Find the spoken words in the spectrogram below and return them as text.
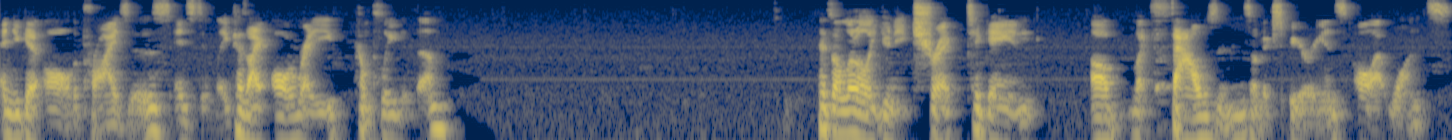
and you get all the prizes instantly because I already completed them. It's a little unique trick to gain of like thousands of experience all at once.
